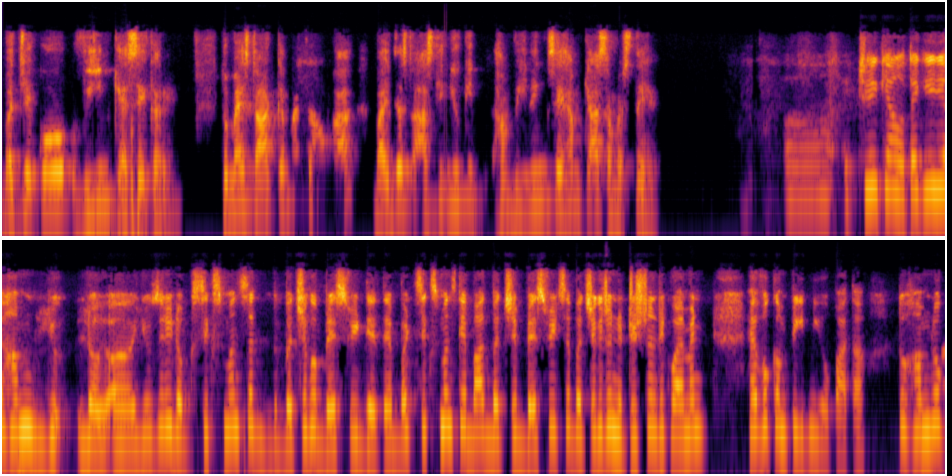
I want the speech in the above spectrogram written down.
बच्चे को वीन कैसे करें तो मैं स्टार्ट करना चाहूँगा बाय जस्ट आस्किंग यू कि हम वीनिंग से हम क्या समझते हैं एक्चुअली uh, क्या होता है कि हम यूजुअली सिक्स मंथ्स तक बच्चे को ब्रेस्ट फ़ीड देते हैं बट सिक्स मंथ्स के बाद बच्चे ब्रेस्ट फ़ीड से बच्चे की जो न्यूट्रिशनल रिक्वायरमेंट है वो कंप्लीट नहीं हो पाता। तो हम लोग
